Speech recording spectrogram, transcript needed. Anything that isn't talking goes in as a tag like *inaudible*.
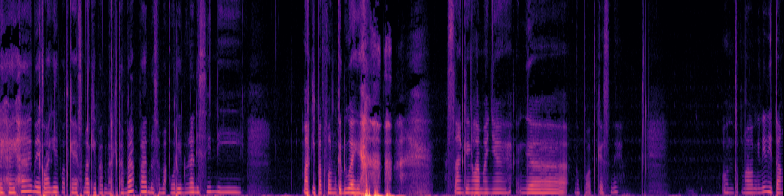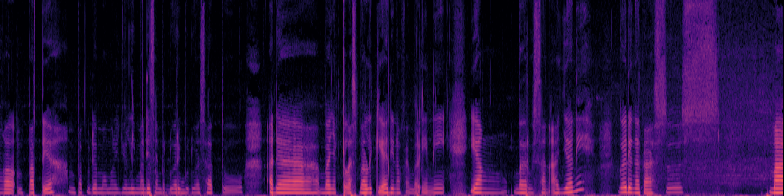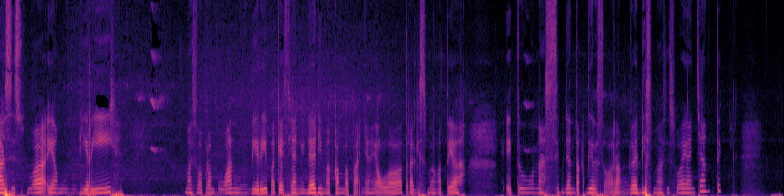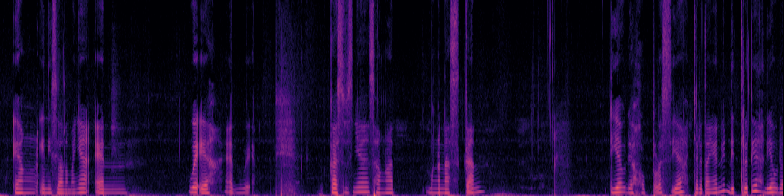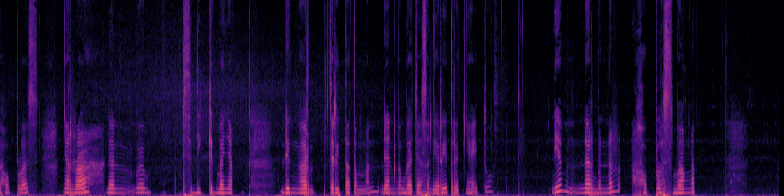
Hai hai hai, balik lagi di podcast Markipat Mari kita merapat bersama Uri Nuna di sini. Markipat volume kedua ya. *laughs* Saking lamanya nggak ngepodcast nih. Untuk malam ini di tanggal 4 ya 4 udah mau menuju 5 Desember 2021 Ada banyak kelas balik ya di November ini Yang barusan aja nih gue dengar kasus mahasiswa yang bunuh diri mahasiswa perempuan bunuh diri pakai sianida di makam bapaknya. Ya Allah tragis banget ya. Itu nasib dan takdir seorang gadis mahasiswa yang cantik. Yang inisial namanya N W ya NW kasusnya sangat mengenaskan dia udah hopeless ya ceritanya ini di treat ya dia udah hopeless nyerah dan gue sedikit banyak dengar cerita teman dan ngebaca sendiri treatnya itu. Dia benar-benar hopeless banget.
